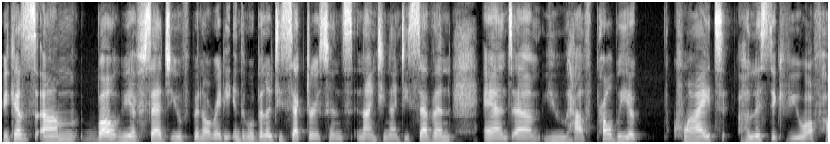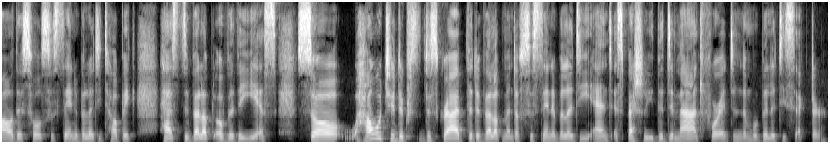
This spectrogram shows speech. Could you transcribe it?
Because, um, well, we have said you've been already in the mobility sector since 1997, and um, you have probably a quite holistic view of how this whole sustainability topic has developed over the years. So, how would you de describe the development of sustainability and especially the demand for it in the mobility sector?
